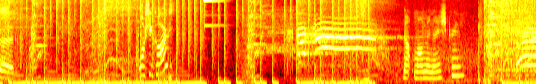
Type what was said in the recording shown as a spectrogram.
good. Washing cars? Got mom an ice cream? Time!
